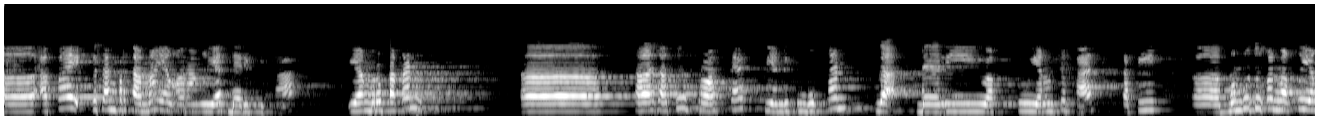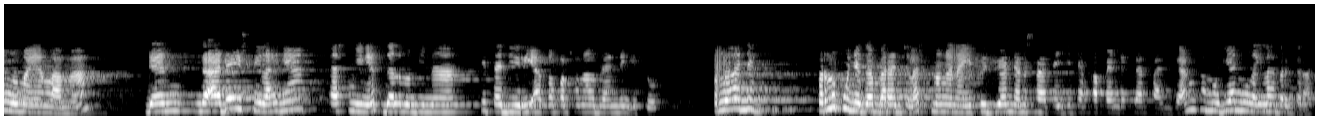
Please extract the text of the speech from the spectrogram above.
eh, apa kesan pertama yang orang lihat dari kita yang merupakan eh, salah satu proses yang ditumbuhkan nggak dari waktu yang cepat, tapi eh, membutuhkan waktu yang lumayan lama dan nggak ada istilahnya last minute dalam membina kita diri atau personal branding itu. Perlu hanya perlu punya gambaran jelas mengenai tujuan dan strategi jangka pendek dan panjang, kemudian mulailah bergerak.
